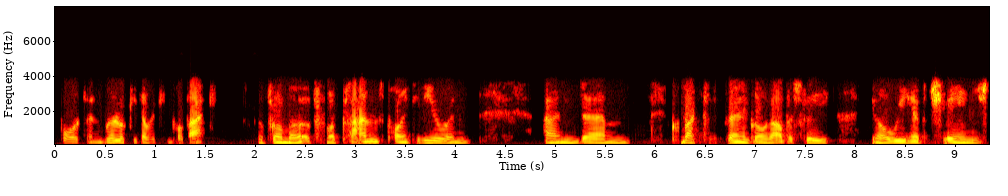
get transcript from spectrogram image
sport, and we're lucky that we can go back from a from a plans point of view, and and um, come back to the training ground. Obviously, you know, we have changed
